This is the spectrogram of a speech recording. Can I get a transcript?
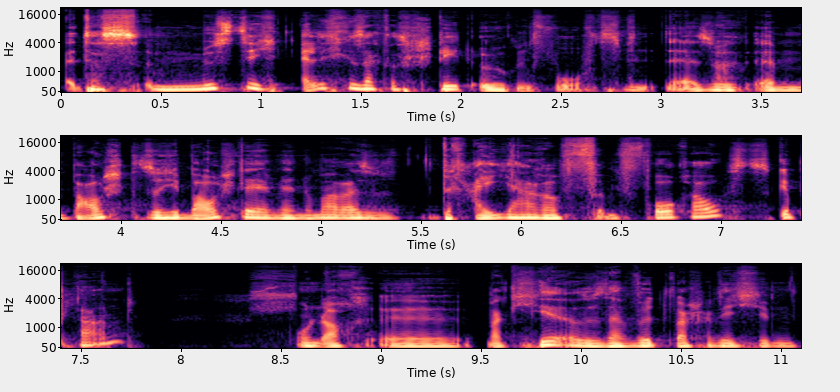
das müsste ich, ehrlich gesagt, das steht irgendwo. Also ah. ähm, Baust solche Baustellen werden normalerweise drei Jahre im Voraus geplant und auch äh, markiert. Also da wird wahrscheinlich ein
